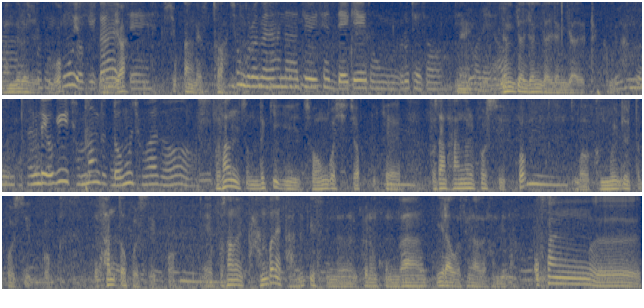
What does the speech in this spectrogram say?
만들어질 거고 여기가 이제 식당 레스토랑 총 그러면 하나, 둘, 셋, 네 개의 동으로 돼서 네, 거네요. 연결 연결 연결 될 겁니다. 아, 근데 여기 전망도 너무 좋아서 부산을 좀 느끼기 좋은 곳이죠. 이렇게 부산 항을 볼 수 있고, 뭐 건물들도 볼 수 있고, 산도 볼 수 있고, 예, 부산을 다 한 번에 다 느낄 수 있는 그런 공간이라고 생각을 합니다. 옥상을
